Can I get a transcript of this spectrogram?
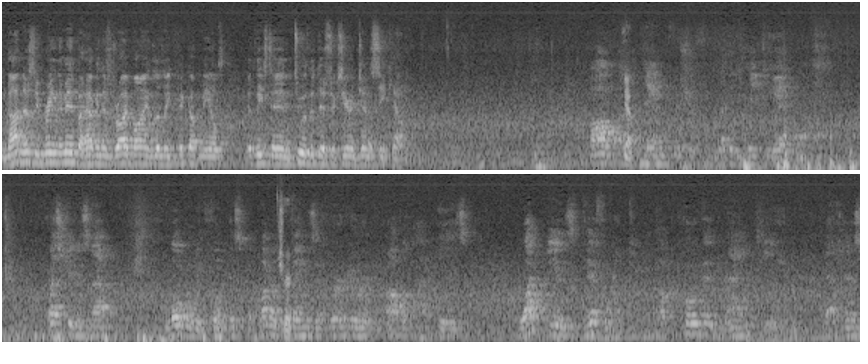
Not necessarily bringing them in, but having them drive by and literally pick up meals, at least in two of the districts here in Genesee County. Paul, uh, Yep. Dan Fischer from WBTA. Question is not locally focused, but one of the things that we're hearing an awful lot is, what is different about COVID-19 that has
